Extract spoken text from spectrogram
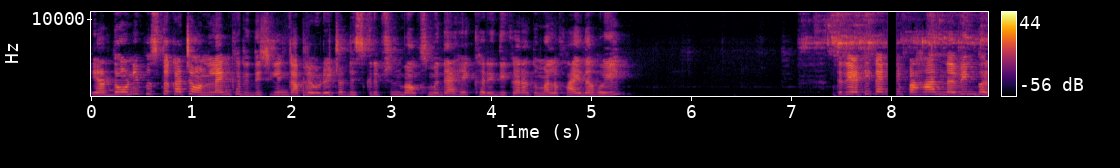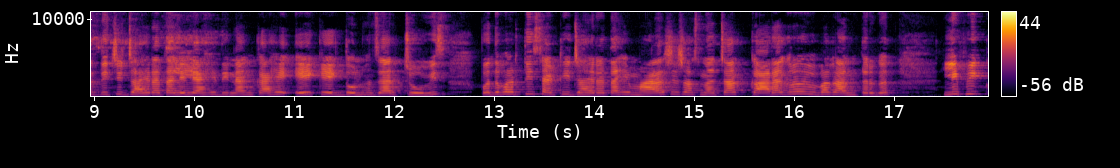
या दोन्ही पुस्तकाच्या ऑनलाईन खरेदीची लिंक आपल्या व्हिडिओच्या डिस्क्रिप्शन बॉक्समध्ये आहे. खरेदी करा तुम्हाला फायदा होईल. तर या ठिकाणी पहा नवीन भरतीची जाहिरात आलेली आहे. दिनांक आहे एक एक दोन हजार चोवीस. पदभरतीसाठी जाहिरात आहे. महाराष्ट्र शासनाच्या कारागृह विभागाअंतर्गत लिपिक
